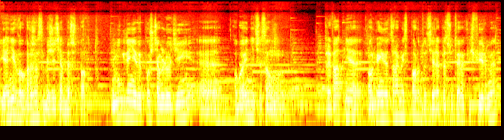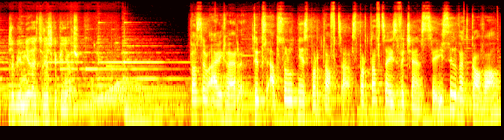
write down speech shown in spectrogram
Ja nie wyobrażam sobie życia bez sportu. Nigdy nie wypuszczam ludzi, e, obojętnie czy są prywatnie organizatorami sportu, czy reprezentują jakieś firmy, żeby im nie dać troszeczkę pieniążków. Poseł Eichler, typ absolutnie sportowca. Sportowca i zwycięzcy. I sylwetkowo,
